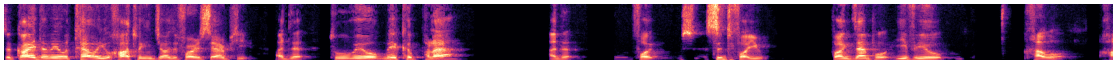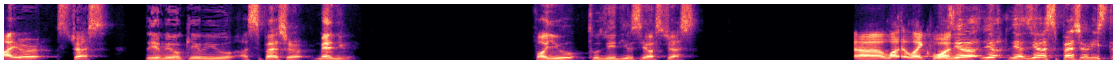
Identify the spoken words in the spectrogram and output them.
The guide will tell you how to enjoy the forest therapy and uh, to will make a plan and uh, for suit for you. For example, if you have higher stress, they will give you a special menu for you to reduce your stress. Uh, like, like So what? They are, they are, they are, they are specialists.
